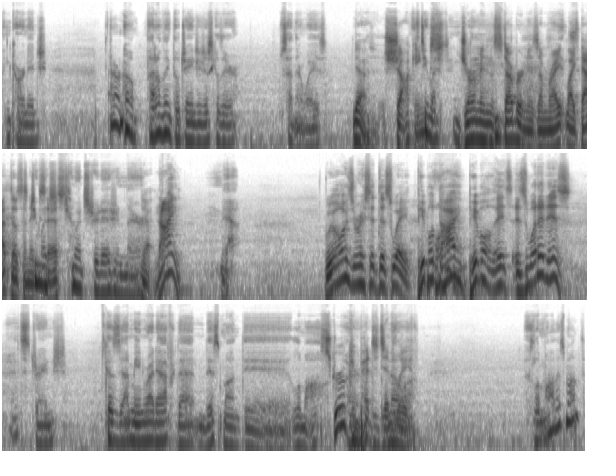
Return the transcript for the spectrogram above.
and carnage. I don't know. I don't think they'll change it just because they're set in their ways. Yeah, shocking. It's too much- German stubbornism, right? Like that doesn't Too much exist. too much tradition there. Yeah, nine. Yeah. We always race it this way. People die. People, it's, it's what it is. It's strange. Because I mean, right after that, this month, uh, Le Mans. Screw competitively. no, is Le Mans this month?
